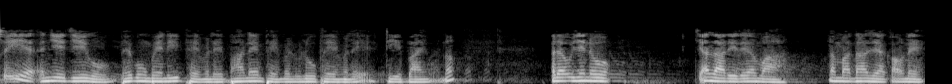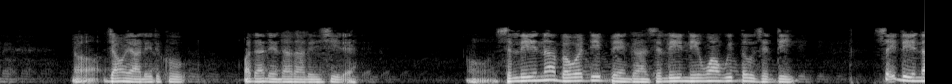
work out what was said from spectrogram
စိတ်ရဲ့အညစ်အကြေးကိုဘယ်ပုံဘယ်နည်းဖယ်မလဲဘာနဲ့ဖယ်မလို့လို့ဖယ်မလဲဒီအပိုင်းပေါ့နော်။အဲ့တော့ဦးဇင်းတို့ကျမ်းစာတွေထဲမှာနမသားစရာကောင်းတဲ့နော်အကြောင်းအရာလေးတစ်ခုမှတ်တမ်းတင်ထားတာလေးရှိတယ်။ဩ ဇလေနဘဝတိပင်ကံဇလေနေဝဝိတုစတိစိတ်တေန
